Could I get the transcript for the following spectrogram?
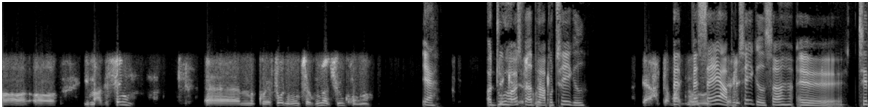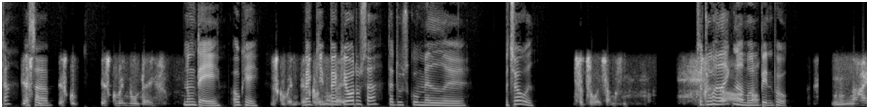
og, og i magasin. Uh, kunne jeg få nogen til 120 kroner? Ja. Og du det har også været på apoteket? Ja, der var Hva, ikke noget... Hvad sagde apoteket så øh, til dig? Jeg, altså... skulle, jeg, skulle, jeg skulle vente nogle dage. Nogle dage, okay. Jeg skulle vente, jeg hvad skulle vente hvad dage. gjorde du så, da du skulle med, øh, med toget? Så tog jeg chancen. Så du havde og, ikke noget mundbind på? Nej,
